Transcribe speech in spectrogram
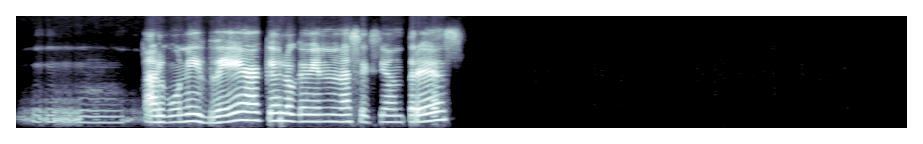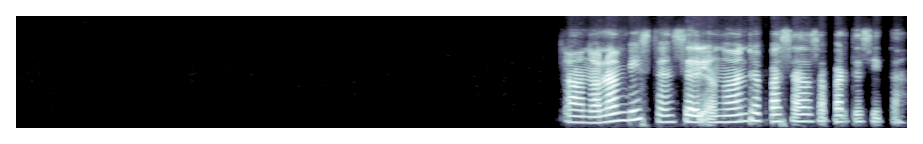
Mm, ¿Alguna idea qué es lo que viene en la sección 3? Ah, no lo han visto, en serio, no han repasado esa partecita.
